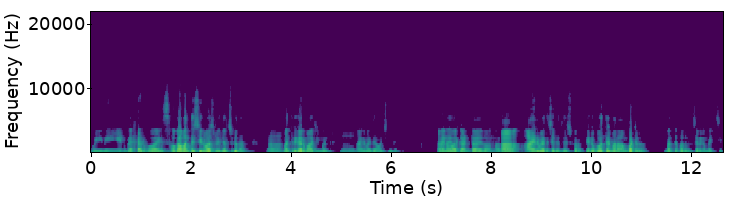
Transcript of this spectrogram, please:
We need bad boys ఒక అవంతి శ్రీనివాస్ మీకు తెలుసు కదా? మంత్రి గారు మాజీ మంత్రి. ఆయన మీద ఏమొచ్చింది? ఆయన గంట ఏదో అన్నారు. ఆయన మీద చర్యలు తీసుకోరు. ఇకపోతే మన అంబటి మంత్రి పదవి ఇచ్చారుగా మెచ్చి.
